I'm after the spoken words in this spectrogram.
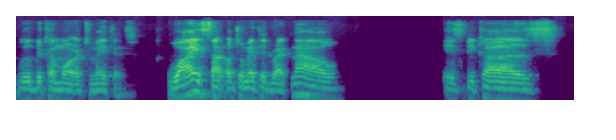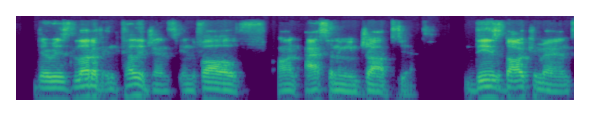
will become more automated. Why it's not automated right now is because there is a lot of intelligence involved on assigning jobs yet. This document,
